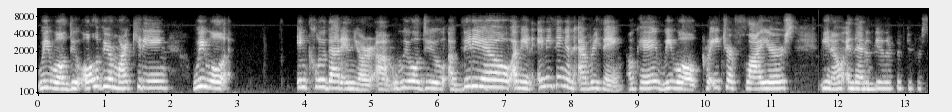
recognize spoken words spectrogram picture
We will do all of your marketing. We will include that in your um, we will do a video i mean anything and everything okay we will create your flyers you know, and then but the other 50%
